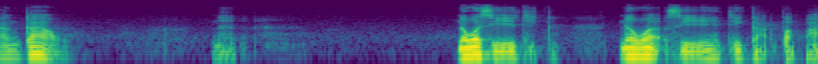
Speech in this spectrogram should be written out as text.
ทั้งเก้านะนวสีทิก นวสีธิกะปะปะ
